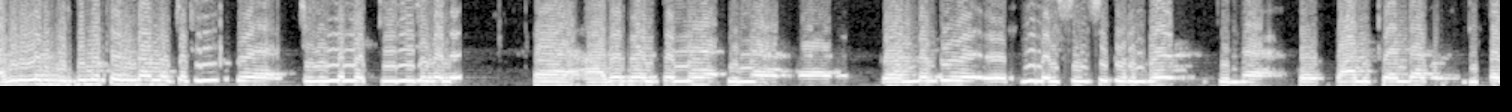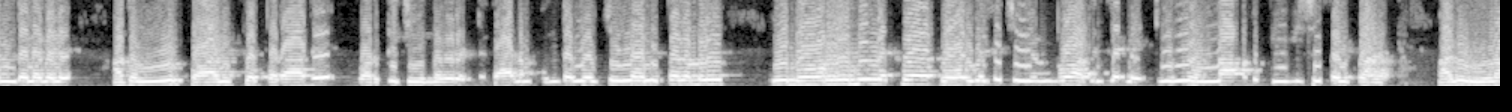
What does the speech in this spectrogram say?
അതിനുള്ള ബുദ്ധിമുട്ട് എന്താണെന്ന് വെച്ചാൽ ചെയ്യുന്ന മെറ്റീരിയലുകൾ അതേപോലെ തന്നെ പിന്നെ ഗവൺമെന്റ് ഈ ലൈസൻസ് തരുമ്പോൾ പിന്നെ പാലിക്കേണ്ട നിബന്ധനകൾ അതൊന്നും പാലിക്കപ്പെടാതെ വർക്ക് ചെയ്യുന്നവരുണ്ട്. കാരണം എന്താണെന്ന് വെച്ച് കഴിഞ്ഞാൽ ഇപ്പൊ നമ്മൾ ഈ ബോർവെല്ലിലൊക്കെ ബോർവെൽ ചെയ്യുമ്പോൾ അതിന്റെ മെറ്റീരിയൽ ഒന്നാമത് പി വി സി പൈപ്പാണ് അത് ഗുണ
